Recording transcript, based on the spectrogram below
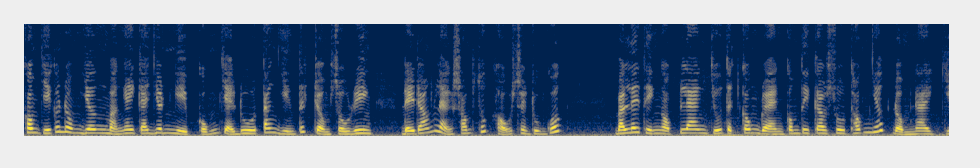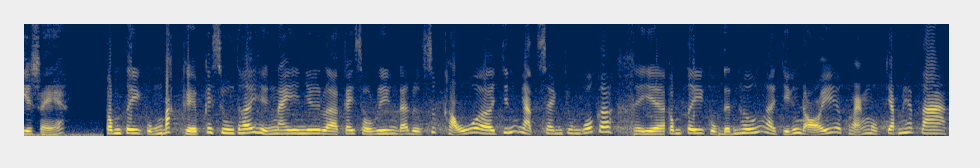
không chỉ có nông dân mà ngay cả doanh nghiệp cũng chạy đua tăng diện tích trồng sầu riêng để đón làn sóng xuất khẩu sang Trung Quốc Bà Lê Thị Ngọc Lan, Chủ tịch Công đoàn Công ty Cao su Thống nhất Đồng Nai chia sẻ. Công ty cũng bắt kịp cái xu thế hiện nay như là cây sầu riêng đã được xuất khẩu ờ, chính ngạch sang Trung Quốc á, thì ờ, công ty cũng định hướng là chuyển đổi khoảng 100 hecta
